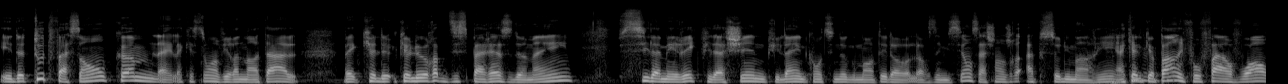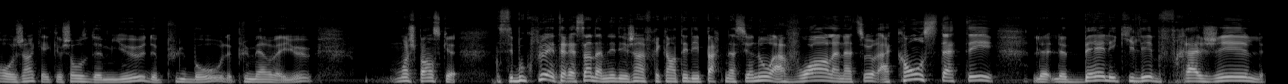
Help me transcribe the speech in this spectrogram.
Et de toute façon, comme la, la question environnementale, ben, que, le- que l'Europe disparaisse demain, si l'Amérique, puis la Chine, puis l'Inde continuent d'augmenter leur- leurs émissions, ça ne changera absolument rien. À quelque part, il faut faire voir aux gens quelque chose de mieux, de plus beau, de plus merveilleux. Moi, je pense que c'est beaucoup plus intéressant d'amener des gens à fréquenter des parcs nationaux, à voir la nature, à constater le, bel équilibre fragile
